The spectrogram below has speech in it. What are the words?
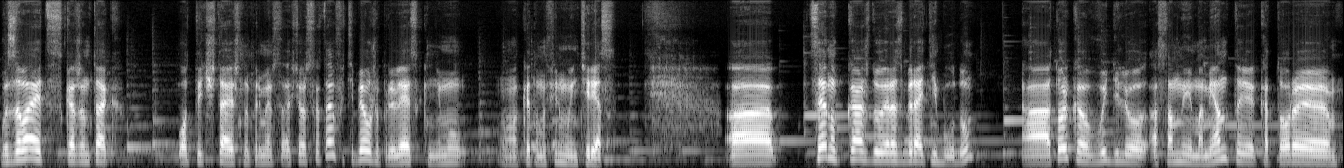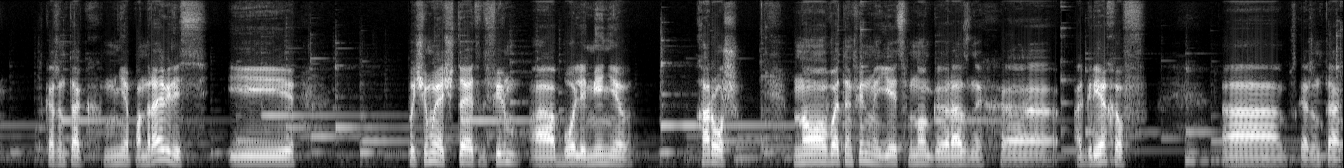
вызывает, скажем так, вот ты читаешь, например, актерский состав, и тебе уже проявляется к нему, а, к этому фильму интерес. А, цену каждую я разбирать не буду, а только выделю основные моменты, которые, скажем так, мне понравились, и почему я считаю этот фильм а, более-менее хорошим. Но в этом фильме есть много разных э, огрехов, э, скажем так,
